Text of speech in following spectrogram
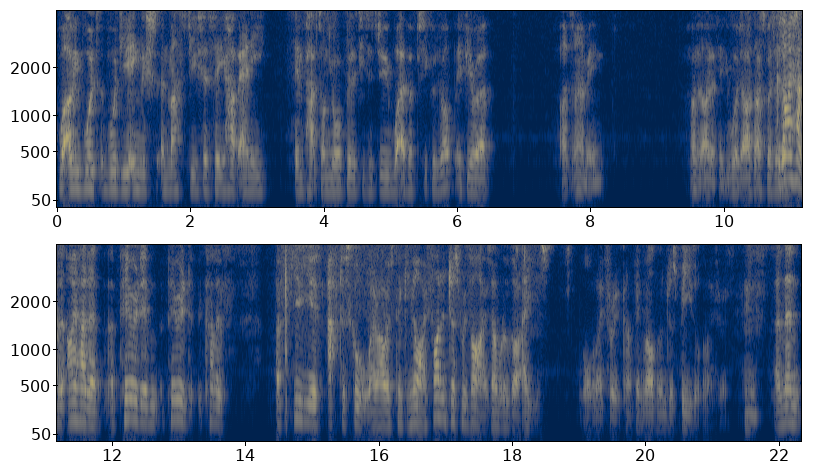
Well, I mean, would would your English and Maths GCSE have any impact on your ability to do whatever particular job? If you're a, I don't know. I mean, I don't, I don't think it would. I, I suppose Because I had I had a, a period in period kind of a few years after school where I was thinking, oh, if I'd have just revised, I would have got A's all the way through, kind of thing, rather than just B's all the way through. Hmm. And then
